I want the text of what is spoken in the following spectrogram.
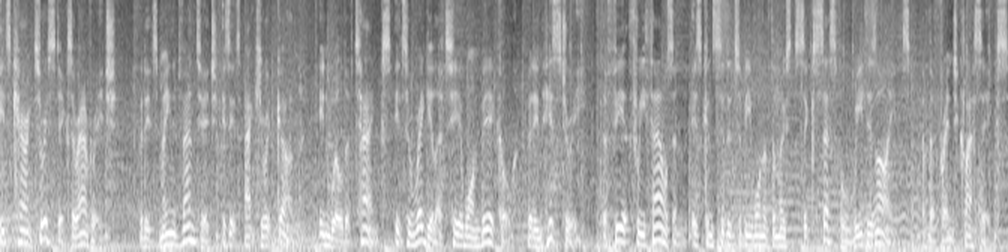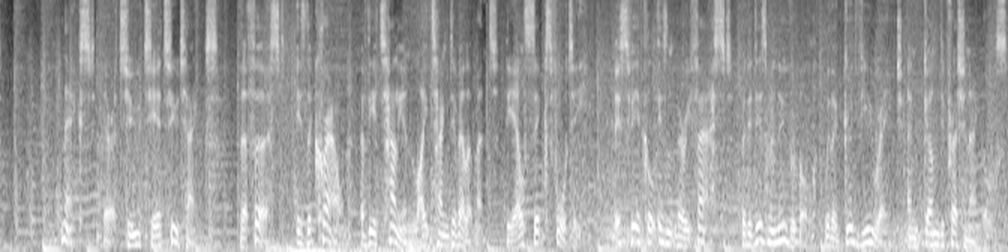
Its characteristics are average, but its main advantage is its accurate gun. In World of Tanks, it's a regular Tier 1 vehicle, but in history, the Fiat 3000 is considered to be one of the most successful redesigns of the French classics. Next, there are two Tier 2 tanks. The first is the crown of the Italian light tank development, the L640. This vehicle isn't very fast, but it is maneuverable with a good view range and gun depression angles.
